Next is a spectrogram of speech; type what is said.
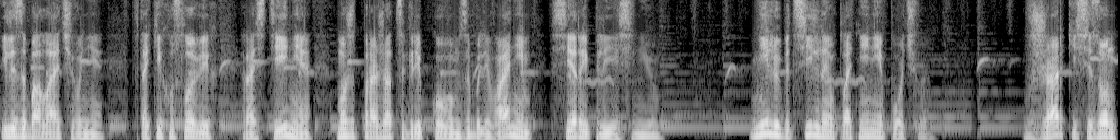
или заболачивание. В таких условиях растение может поражаться грибковым заболеванием, серой плесенью. Не любит сильное уплотнение почвы. В жаркий сезон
